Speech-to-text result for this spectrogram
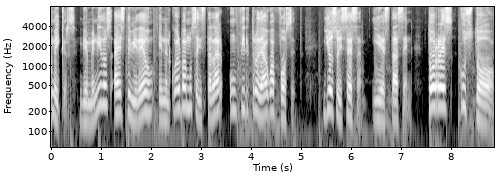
makers, bienvenidos a este video en el cual vamos a instalar un filtro de agua faucet. Yo soy César y estás en Torres Custom.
